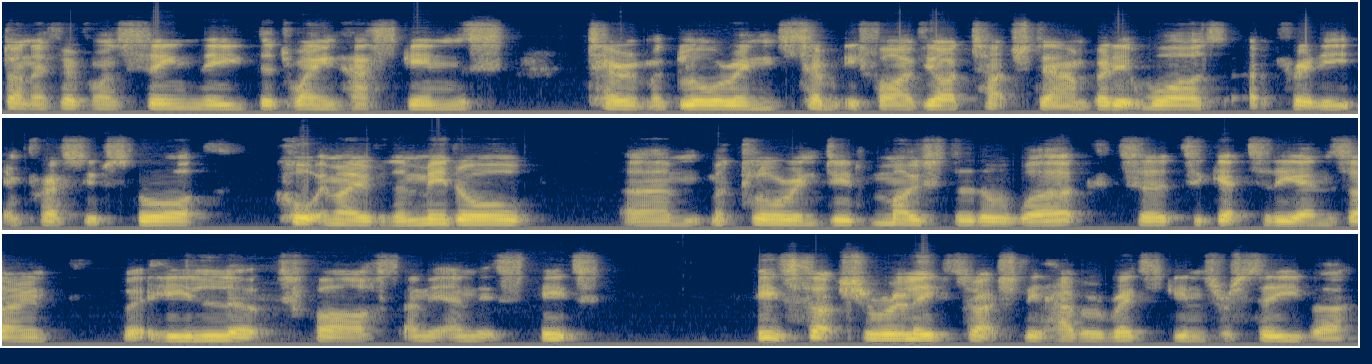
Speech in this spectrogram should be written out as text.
don't know if everyone's seen the, the Dwayne Haskins, Terrence McLaurin 75 yard touchdown, but it was a pretty impressive score. Caught him over the middle. Um, McLaurin did most of the work to, to get to the end zone, but he looked fast. And, and it's, it's, it's such a relief to actually have a Redskins receiver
